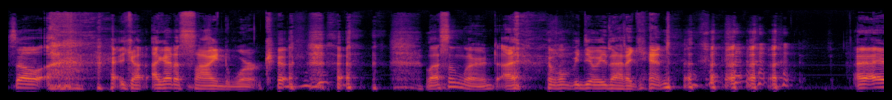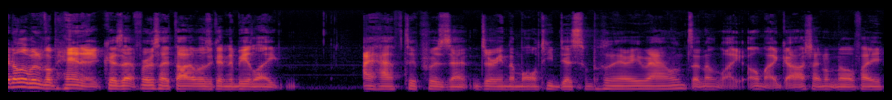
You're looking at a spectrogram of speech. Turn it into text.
So I got I got assigned work. Lesson learned. I, I won't be doing that again. I, I had a little bit of a panic because at first I thought it was going to be like I have to present during the multidisciplinary rounds, and I'm like, oh my gosh, I don't know if I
